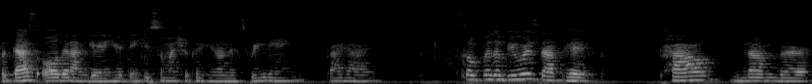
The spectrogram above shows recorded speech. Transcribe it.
But that's all that I'm getting here. Thank you so much for clicking on this reading. Bye, guys. So for the viewers that picked POW number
